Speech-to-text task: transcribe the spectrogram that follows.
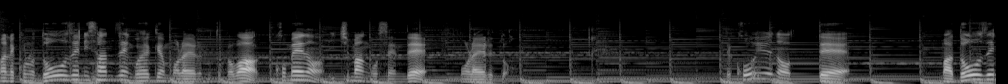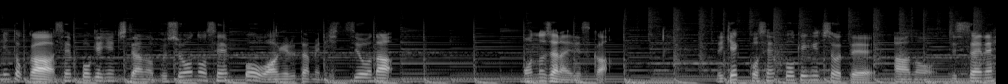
まあね、この同銭3500円もらえるのとかは、米の1万5000でもらえると。で、こういうのって、まあ、同銭とか先方経験値ってあの武将の先方を上げるために必要なものじゃないですか。で、結構先方経験値とかって、あの、実際ね、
